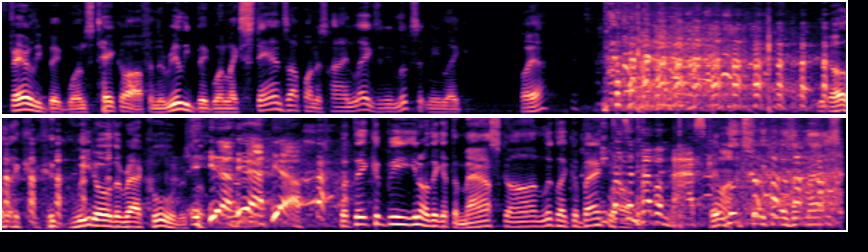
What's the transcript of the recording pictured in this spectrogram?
fairly big ones take off, and the really big one like stands up on his hind legs, and he looks at me like, "Oh yeah." you know, like Guido the raccoon or something. Yeah, yeah, yeah. But they could be, you know, they get the mask on, look like a bank He doesn't robber. have a mask on. It looks like he has a mask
